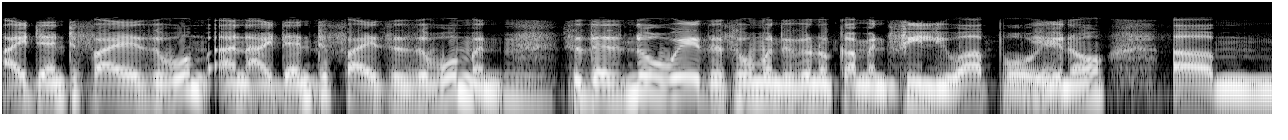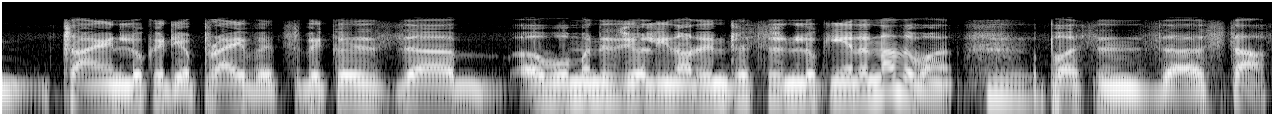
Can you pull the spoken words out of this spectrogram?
identify as a woman and identifies as a woman. So there's no way this woman is going to come and feel you up or, you know, um, try and look at your privates because um, a woman is really not interested in looking at another one, a person's uh, stuff.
